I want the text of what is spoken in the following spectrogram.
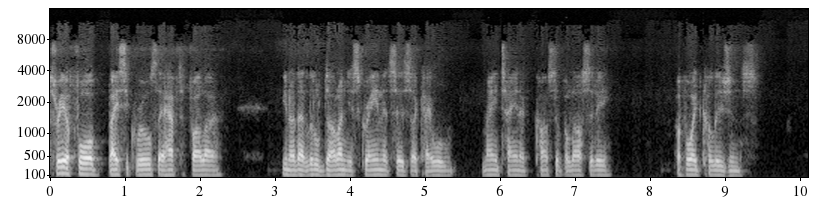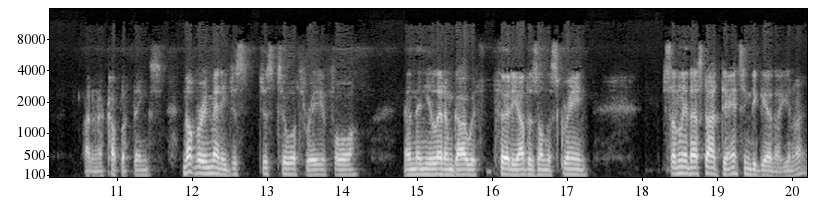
three or four basic rules they have to follow. You know, that little dot on your screen that says, okay, we'll maintain a constant velocity, avoid collisions. I don't know, a couple of things not very many, just just two or three or four, and then you let them go with thirty others on the screen. Suddenly they start dancing together. You know,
